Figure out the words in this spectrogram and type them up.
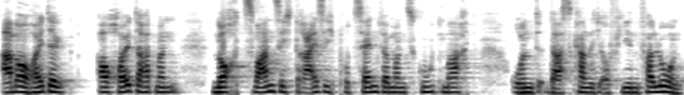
Aber heute, auch heute hat man noch 20, 30 Prozent, wenn man es gut macht. Und das kann sich auf jeden Fall lohnen.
